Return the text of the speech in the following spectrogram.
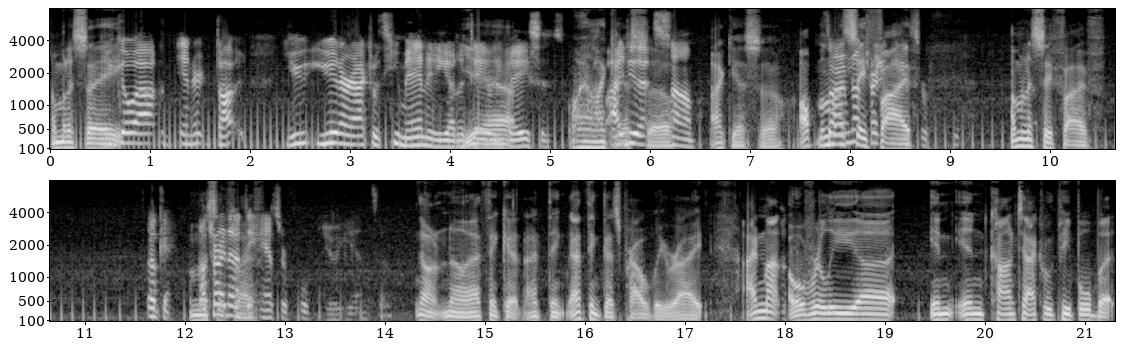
I'm gonna say. You go out and inter- you you interact with humanity on a Yeah. daily basis. well, I guess I do that so. some. I guess so. I'll, I'm Sorry, gonna say five. I'm gonna say five. Okay, I'm I'll try not five. to answer for you again. So No, no. I think it, I think I think that's probably right. I'm not overly uh, in in contact with people, but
